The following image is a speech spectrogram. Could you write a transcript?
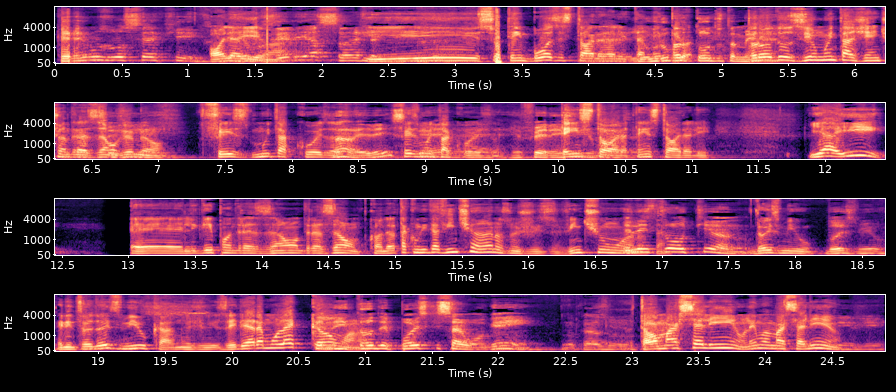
Queremos você aqui. Olha aí, Queremos ó. ele e a Sanja aqui. Isso, tem boas histórias É, ali e o também. grupo todo também, né? Produziu muita gente, o Andrezão, viu, meu? Fez muita coisa. Não, ele fez muita é, coisa. é, referência tem história, demais, né? tem história ali. E aí, é, liguei pro Andrezão, Andrezão, porque o André tá comigo há 20 anos no juízo, 21 anos. Ele entrou que ano? 2000. 2000. Ele entrou em 2000, cara, no juízo. Ele era molecão, Ele mano. entrou depois que saiu alguém? No caso. Tava o Marcelinho, lembra o Marcelinho? Entendi.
